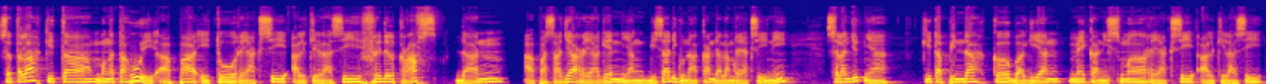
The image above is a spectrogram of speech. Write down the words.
Setelah kita mengetahui apa itu reaksi alkilasi Friedel-Crafts dan apa saja reagen yang bisa digunakan dalam reaksi ini, selanjutnya kita pindah ke bagian mekanisme reaksi alkilasi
